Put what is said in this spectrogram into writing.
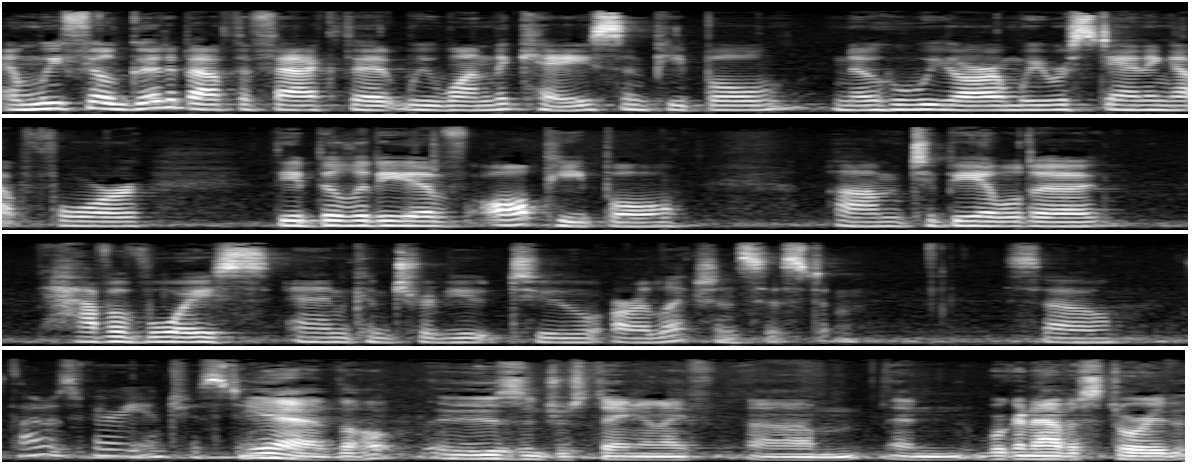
And we feel good about the fact that we won the case and people know who we are and we were standing up for the ability of all people um, to be able to have a voice and contribute to our election system. So that was very interesting. Yeah, the whole, it is interesting, and I um, and we're gonna have a story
